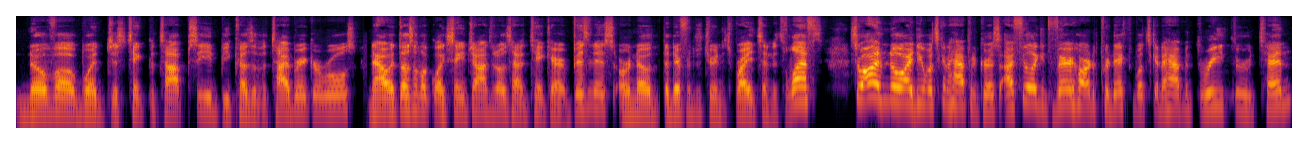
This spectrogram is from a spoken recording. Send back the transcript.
Nova would just take the top seed because of the tiebreaker rules. Now, it doesn't look like St. John's knows how to take care of business or know the difference between its rights and its lefts. So I have no idea what's going to happen, Chris. I feel like it's very hard to predict what's going to happen three through 10.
